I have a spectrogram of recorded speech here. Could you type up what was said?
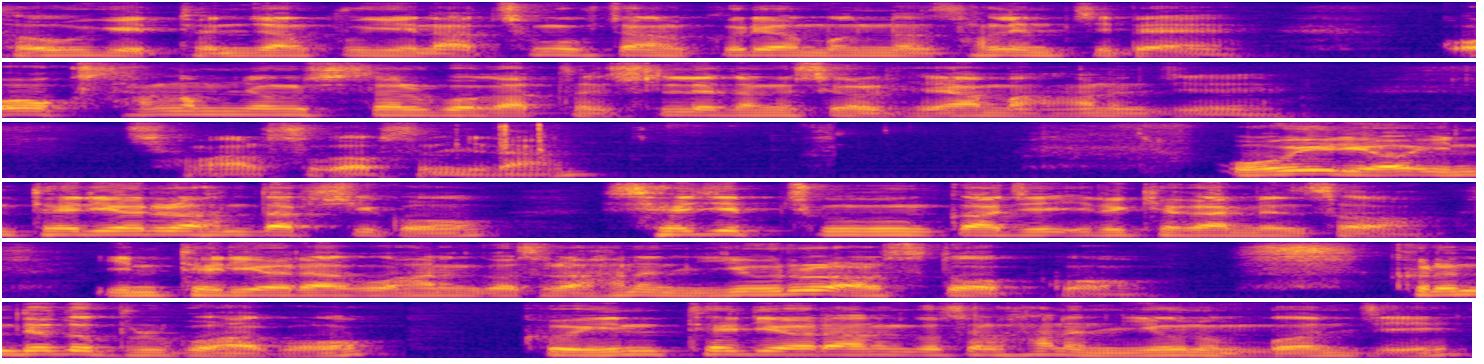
더욱이 된장국이나 청국장을 끓여 먹는 살림집에 꼭 상업용 시설과 같은 실내 장식을 해야만 하는지 참 알 수가 없습니다. 오히려 인테리어를 한답시고 새집 증후군까지 일으켜가면서 인테리어라고 하는 것을 하는 이유를 알 수도 없고 그런데도 불구하고 그 인테리어라는 것을 하는 이유는 뭔지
